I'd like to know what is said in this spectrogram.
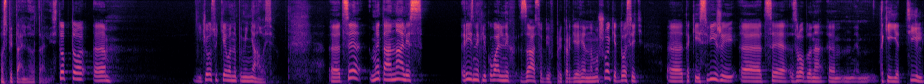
Госпітальна летальність. Тобто е, нічого суттєво не помінялося. Е, це метааналіз різних лікувальних засобів при кардіогенному шокі, досить е, такий свіжий. Е, це зроблено, е, такий є тіль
